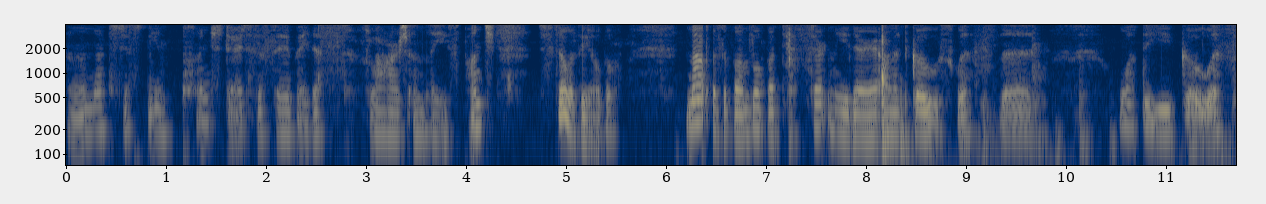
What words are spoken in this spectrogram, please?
and that's just being punched out as I say by this flowers and leaves punch. Still available. Not as a bundle but it's certainly there and it goes with the what do you go with?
